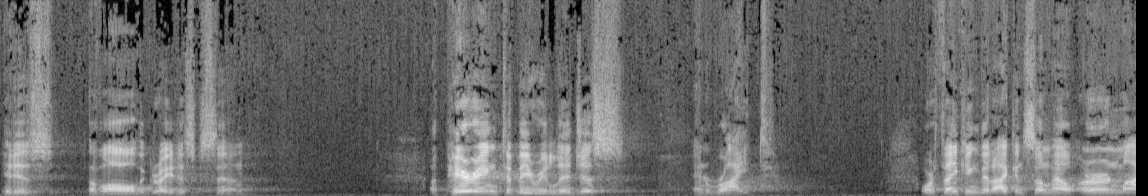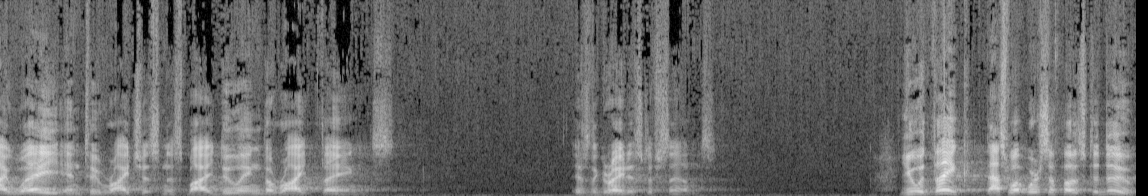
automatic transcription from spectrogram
it is of all the greatest sin. Appearing to be religious and right, or thinking that I can somehow earn my way into righteousness by doing the right things, is the greatest of sins. You would think that's what we're supposed to do.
